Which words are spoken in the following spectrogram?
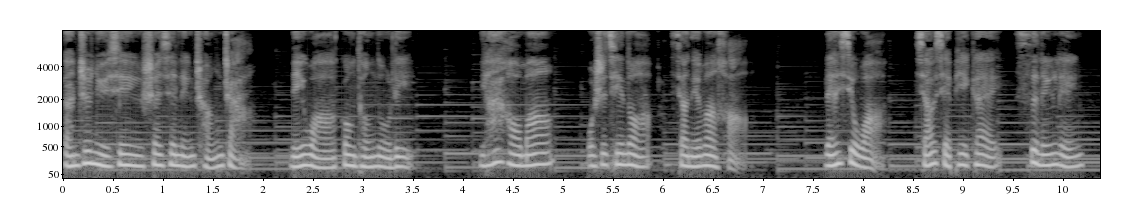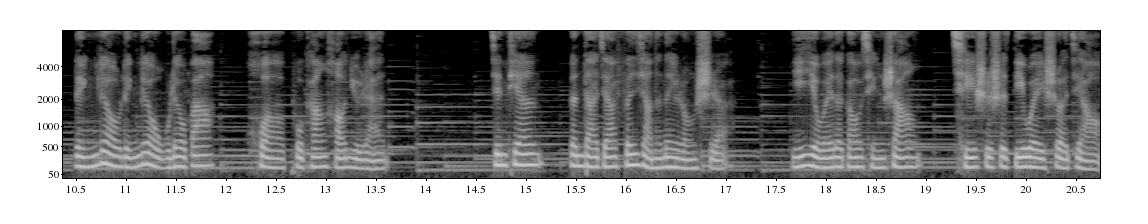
感知女性身心灵成长，你我共同努力。你还好吗？我是七诺，向您问好。联系我，小写 PK 四零零零六零六五六八或普康好女人。今天跟大家分享的内容是：你以为的高情商，其实是低位社交。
